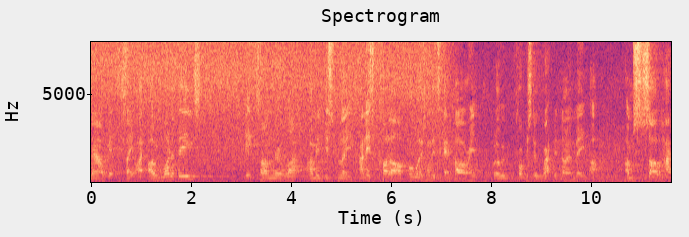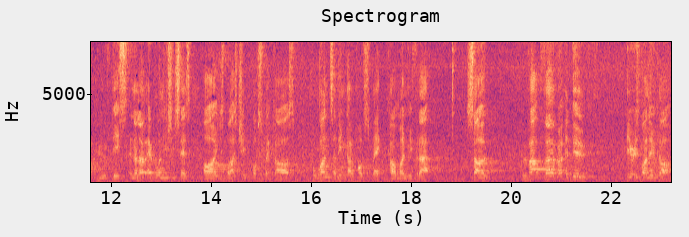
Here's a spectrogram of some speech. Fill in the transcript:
now get to say I own one of these. It's unreal, like I'm in disbelief, and it's a colour I've always wanted to get a car in. Although we're probably still rapid knowing me, but I'm so happy with this. And I know everyone usually says, "Oh, he just buys cheap POV spec cars." But once I didn't go POV spec, can't mind me for that. So, without further ado, here is my new car.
